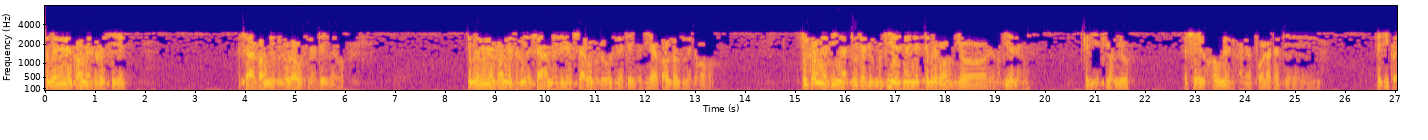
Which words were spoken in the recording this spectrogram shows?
တကယ်နဲ့ကောင်းတယ်ဆိုလို့ရှိရင် အခြားအကောင်းတွေမလိုတော့ဘူးဆိုတဲ့အတိတ်ပဲပေါ့တကယ်နဲ့ကောင်းတယ်ဆိုပြီးအခြားအမယ်တွေလည်းရှာဖို့မလိုဘူးဆိုတဲ့အတိတ်ပဲဒီကအကောင်းဆုံးဆိုတဲ့သဘောပေါ့စိတ်ကောင်းတဲ့တိညာတိုးတက်လို့မပြည့်နိုင်တဲ့တကယ်ကောင်းအပြော်တဲ့မပြည့်နိုင်ဘူးအဲ့ဒီအပြော်မျိုးအရှိန်ဟုန်နဲ့တခါကျပေါ်လာတတ်တယ်အဲ့ဒီပဲ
